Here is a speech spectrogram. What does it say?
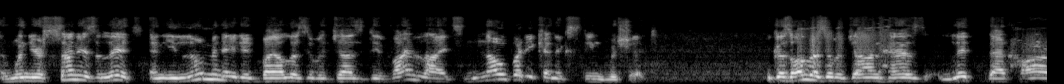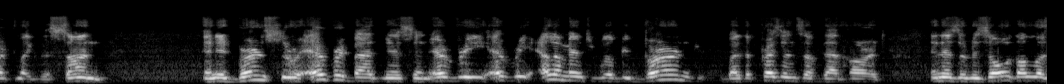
And when your sun is lit and illuminated by Allah's divine lights, nobody can extinguish it. Because Allah has lit that heart like the sun and it burns through every badness and every every element will be burned by the presence of that heart and as a result Allah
